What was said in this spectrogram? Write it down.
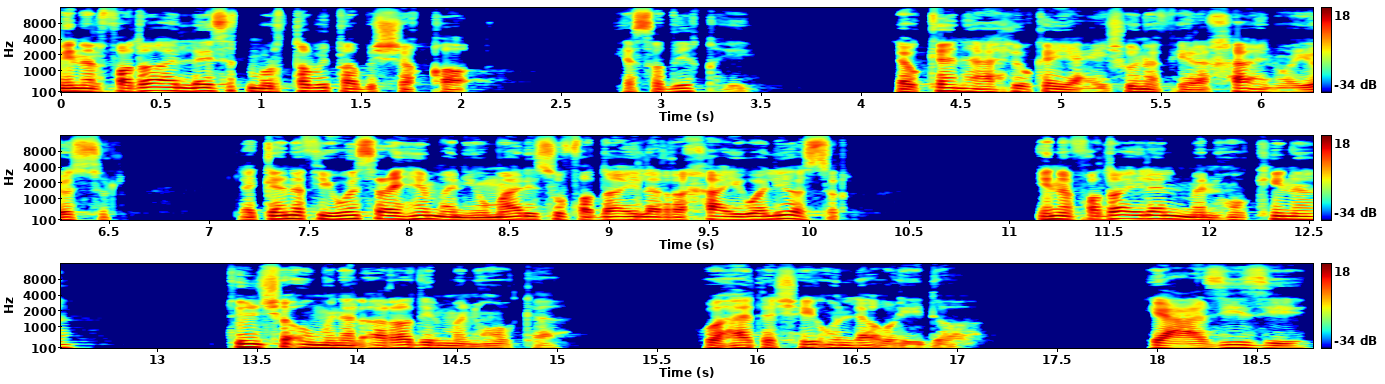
إن الفضاء ليست مرتبطة بالشقاء. يا صديقي لو كان أهلك يعيشون في رخاء ويسر لكان في وسعهم أن يمارسوا فضائل الرخاء واليسر. إن فضائل المنهوكين تنشأ من الأراضي المنهوكة وهذا شيء لا أريده. يا عزيزي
